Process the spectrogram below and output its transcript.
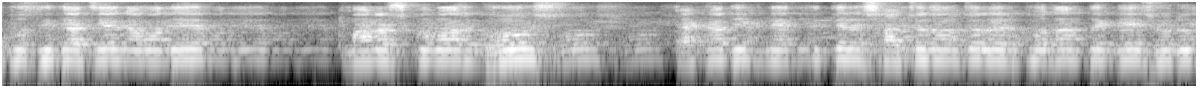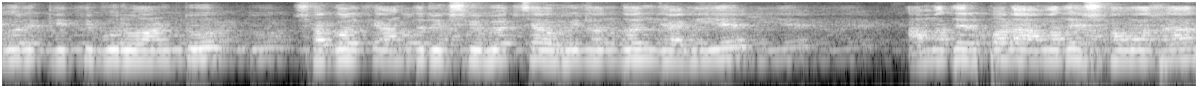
উপস্থিত আছেন আমাদের, মানস কুমার ঘোষ একাধিক নেতৃত্বের শাসন অঞ্চলের প্রধান থেকে শুরু করে কীর্তিপুর ওয়ান টু, সকলকে আন্তরিক শুভেচ্ছা, অভিনন্দন জানিয়ে আমাদের পাড়া, আমাদের সমাধান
